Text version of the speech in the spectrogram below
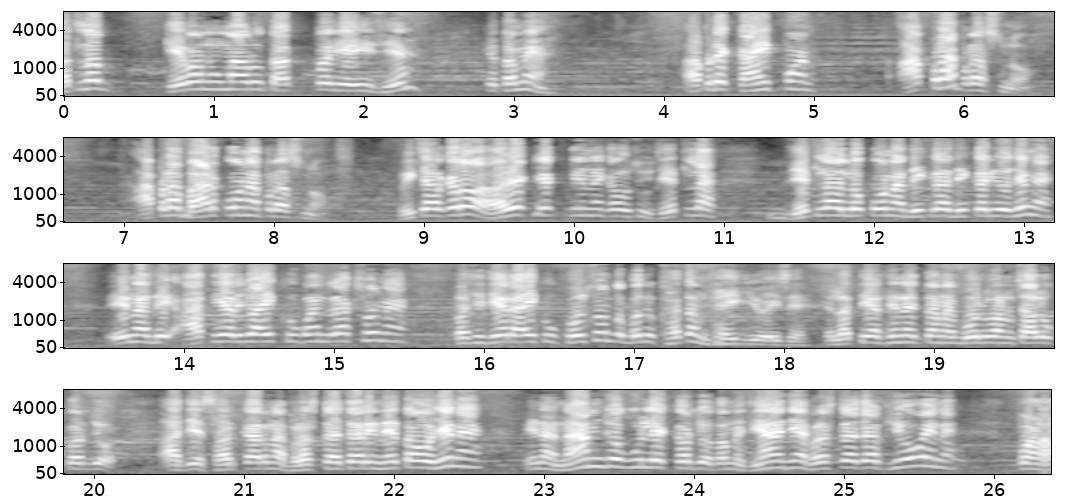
મતલબ કહેવાનું મારું તાત્પર્ય એ છે કે તમે, આપણે કાંઈ પણ આપણા પ્રશ્નો, આપણા બાળકોના પ્રશ્નો. વિચાર કરો, હરેક વ્યક્તિને કહું છું, જેટલા જેટલા લોકોના દીકરા, દીકરીઓ છે ને, એના અત્યારે જો આખું બંધ રાખશો ને, પછી જ્યારે આખું ખોલશો ને તો બધું ખતમ થઈ ગયું હોય છે. એટલે અત્યારથી જ તમે બોલવાનું ચાલુ કરજો. આ જે સરકારના ભ્રષ્ટાચારી નેતાઓ છે ને, એના નામ જો ઉલ્લેખ કરજો, તમે જ્યાં જ્યાં ભ્રષ્ટાચાર થયો હોય ને, પણ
